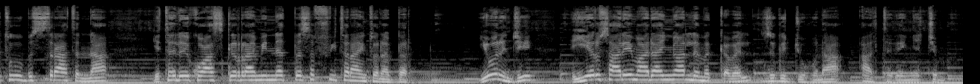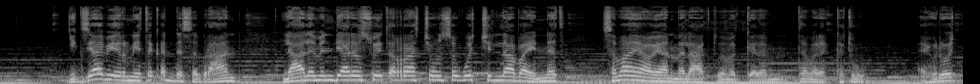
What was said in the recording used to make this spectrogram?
የልደቱ ብስራትና የተልእኮ አስገራሚነት በሰፊ ተናኝቶ ነበር። ይሁን እንጂ ኢየሩሳሌም አዳኟን ለመቀበል ዝግጁ ሆና አልተገኘችም። የእግዚአብሔርን የተቀደሰ ብርሃን ለዓለም እንዲያደርሱ የጠራቸውን ሰዎች ችላ ባይነት ሰማያውያን መላእክት በመገረም ተመለከቱ። አይሁዶች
